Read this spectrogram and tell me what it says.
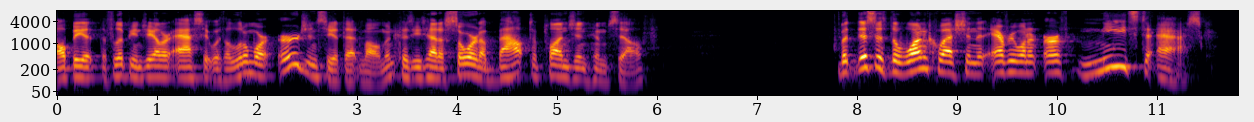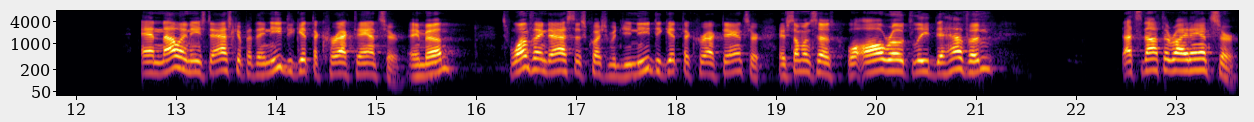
albeit the Philippian jailer asked it with a little more urgency at that moment because he had a sword about to plunge in himself. But this is the one question that everyone on earth needs to ask. And not only needs to ask it, but they need to get the correct answer. Amen? It's one thing to ask this question, but you need to get the correct answer. If someone says, well, all roads lead to heaven, that's not the right answer.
